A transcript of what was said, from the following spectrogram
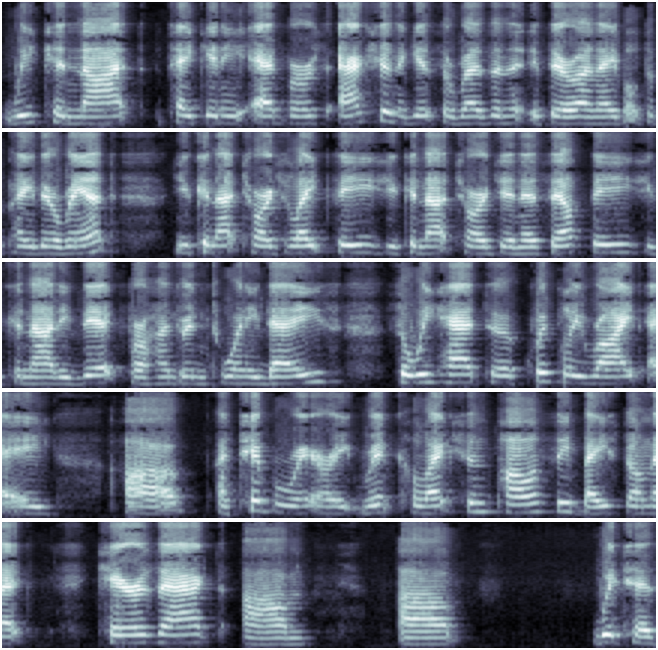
we cannot take any adverse action against a resident if they're unable to pay their rent. You cannot charge late fees. You cannot charge NSF fees. You cannot evict for 120 days. So we had to quickly write a uh, a temporary rent collection policy based on that CARES Act. Um, uh, which has,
